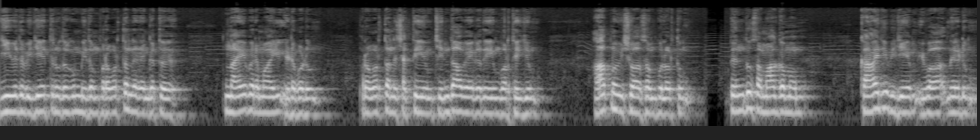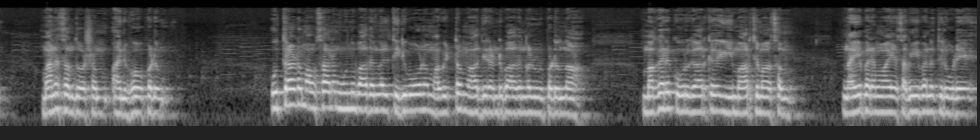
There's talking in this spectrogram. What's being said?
ജീവിത വിജയത്തിനുതകും വിധം പ്രവർത്തന രംഗത്ത് നയപരമായി ഇടപെടും. പ്രവർത്തന ശക്തിയും ചിന്താവേഗതയും വർദ്ധിക്കും. ആത്മവിശ്വാസം പുലർത്തും. ബന്ധുസമാഗമം കാര്യവിജയം ഇവ നേടും. മനസന്തോഷം അനുഭവപ്പെടും. ഉത്രാടം അവസാന മൂന്ന് പാദങ്ങൾ തിരുവോണം അവിട്ടം ആദ്യ രണ്ട് പാദങ്ങൾ ഉൾപ്പെടുന്ന മകരക്കൂറുകാർക്ക് ഈ മാർച്ച് മാസം നയപരമായ സമീപനത്തിലൂടെ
